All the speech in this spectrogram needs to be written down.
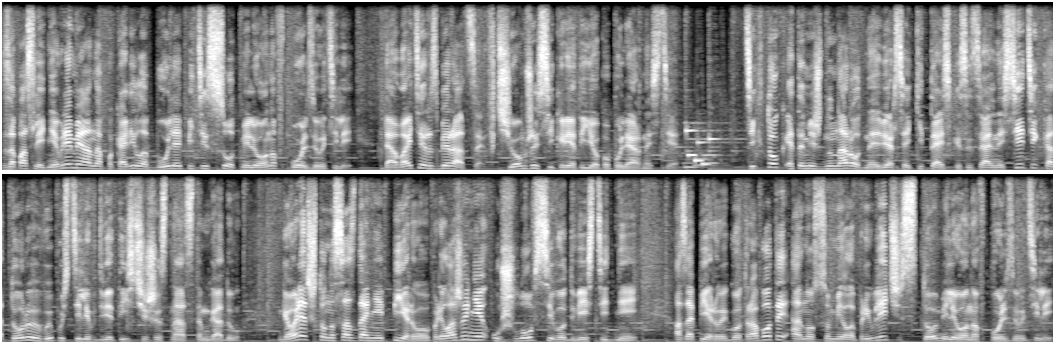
За последнее время она покорила более 500 миллионов пользователей. Давайте разбираться, в чем же секрет ее популярности. TikTok — это международная версия китайской социальной сети, которую выпустили в 2016 году. Говорят, что на создание первого приложения ушло всего 200 дней а за первый год работы оно сумело привлечь 100 миллионов пользователей.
